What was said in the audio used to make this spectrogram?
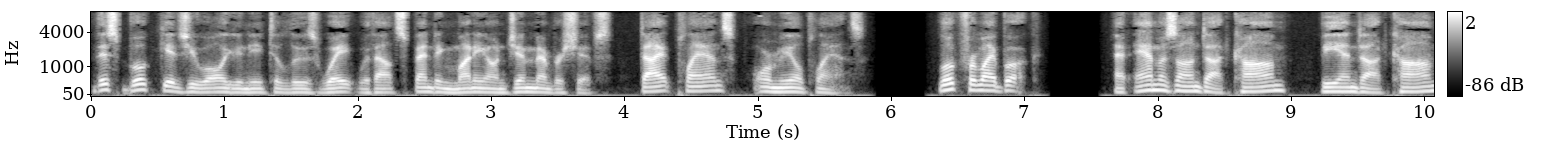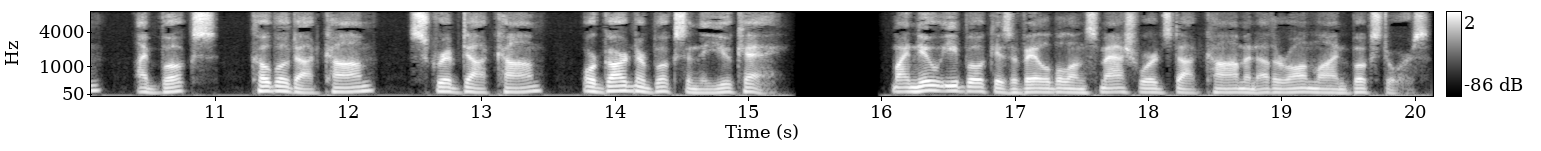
This book gives you all you need to lose weight without spending money on gym memberships, diet plans, or meal plans. Look for my book at Amazon.com, BN.com, iBooks, Kobo.com, Scribd.com, or Gardner Books in the UK. My new ebook is available on Smashwords.com and other online bookstores.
